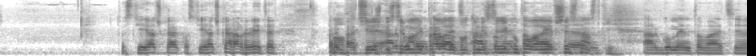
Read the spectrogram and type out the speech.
To stíhačka ako stíhačka, ale viete, No, prepáčte, tiež by ste mali pravdu, potom by ste nekupovali argumentovať, F-16. eh, Argumentovať eh,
